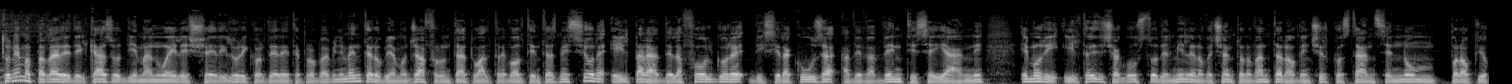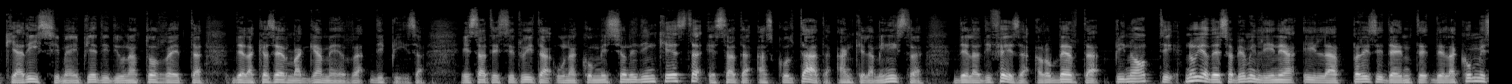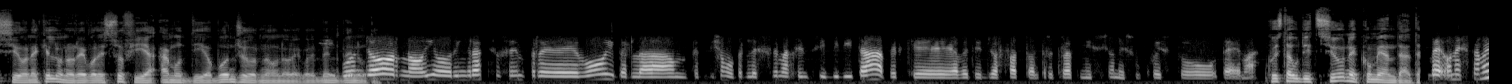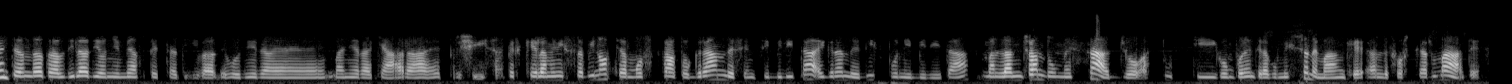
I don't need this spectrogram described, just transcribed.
Torniamo a parlare del caso di Emanuele Sceri, lo ricorderete probabilmente, lo abbiamo già affrontato altre volte in trasmissione e il Parà della Folgore di Siracusa aveva 26 anni e morì il 13 agosto del 1999 in circostanze non proprio chiarissime ai piedi di una torretta della caserma Gamerra di Pisa. È stata istituita una commissione d'inchiesta, è stata ascoltata anche la ministra della Difesa Roberta Pinotti. Noi adesso abbiamo in linea il presidente della commissione trasmissione che l'onorevole Sofia Amoddio. Buongiorno onorevole, benvenuto. Buongiorno, io ringrazio sempre voi per, la, per, diciamo, per l'estrema sensibilità perché avete già fatto altre trasmissioni su questo tema. Questa audizione come è andata? Beh, onestamente è andata al di là di ogni mia aspettativa, devo dire in maniera chiara e precisa, perché la ministra Pinotti ha mostrato grande sensibilità e grande disponibilità, ma lanciando un messaggio a tutti i componenti della Commissione ma anche alle forze armate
